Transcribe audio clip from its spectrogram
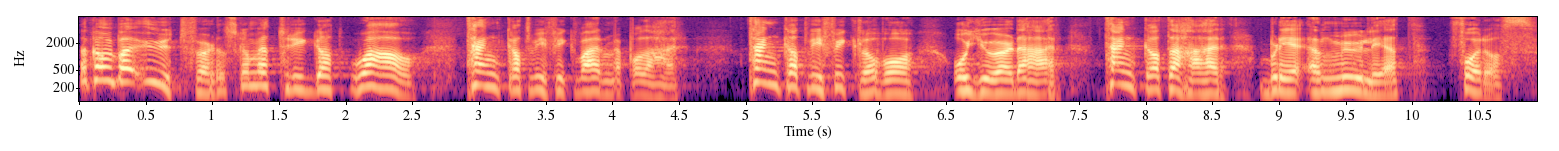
Da kan vi bare utføre det, så kan vi være trygge at wow, tenk at vi fikk være med på det her. Tenk at vi fikk lov å, å gjøre det her. Tenk at det her ble en mulighet for oss.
